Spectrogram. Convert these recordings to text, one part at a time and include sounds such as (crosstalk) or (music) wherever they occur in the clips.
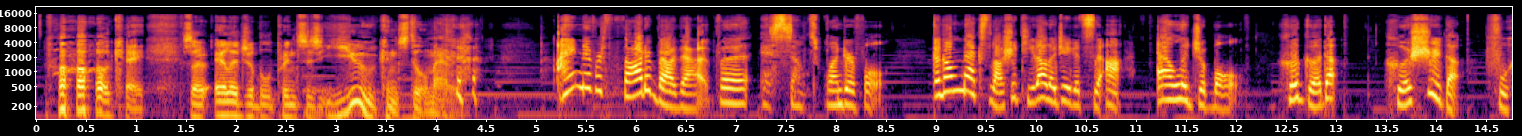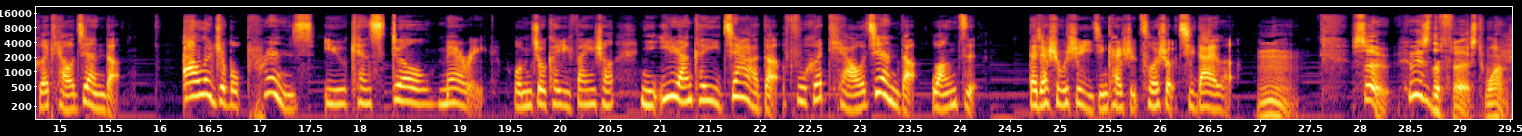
(laughs) okay, so eligible princes you can still marry. (laughs) I never thought about that, but it sounds wonderful. 刚刚 Max 老师提到的这个词啊 ，eligible，合格的、合适的、符合条件的。Eligible prince you can still marry. 我们就可以翻译成“你依然可以嫁的、符合条件的王子”。大家是不是已经开始搓手期待了？嗯。So, who is the first one?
